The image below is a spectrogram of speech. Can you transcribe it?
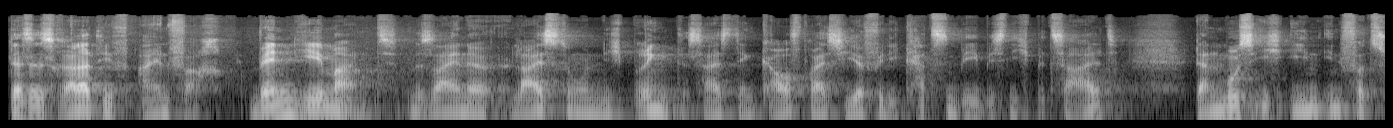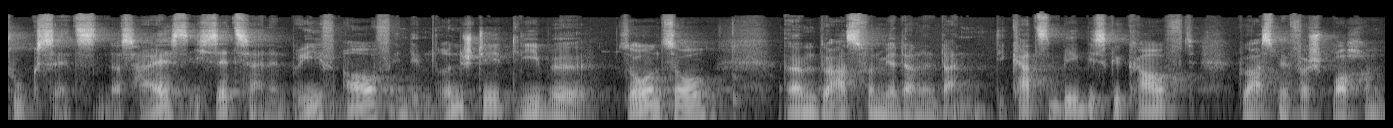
das ist relativ einfach. Wenn jemand seine Leistungen nicht bringt, das heißt den Kaufpreis hier für die Katzenbabys nicht bezahlt, dann muss ich ihn in Verzug setzen. Das heißt, ich setze einen Brief auf, in dem drin steht, liebe so und so, du hast von mir dann und dann die Katzenbabys gekauft, du hast mir versprochen,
